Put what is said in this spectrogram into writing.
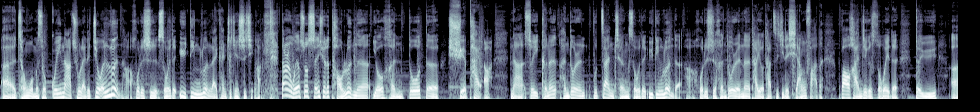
呃从我们所归纳出来的救恩论哈，或者是所谓的预定论来看这件事情啊。当然我要说神学的讨论呢，有很多的学派啊，那所以可能很多人不赞成所谓的预定论的啊，或者是很多人呢他有他自己的想法的，包含这个所谓的对于。呃，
